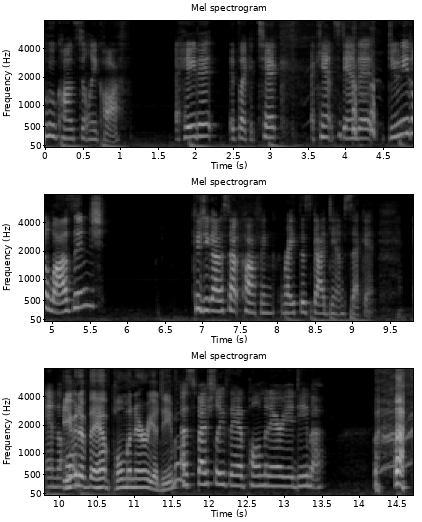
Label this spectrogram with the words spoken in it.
who constantly cough. I hate it. It's like a tick. I can't stand it. Do you need a lozenge? Because you got to stop coughing right this goddamn second. And the whole, even if they have pulmonary edema especially if they have pulmonary edema. that's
